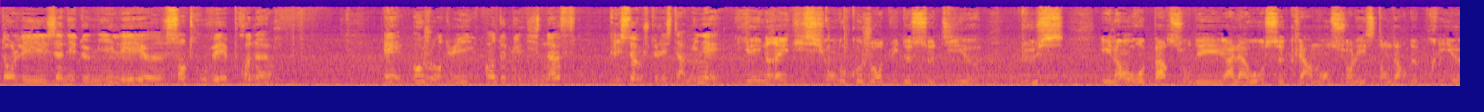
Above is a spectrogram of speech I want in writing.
dans les années 2000 et sans trouver preneur. Et aujourd'hui, en 2019, Grissom, je te laisse terminer. Il y a une réédition donc aujourd'hui de ce dit euh, Bus. Et là on repart sur des à la hausse clairement sur les standards de prix euh,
